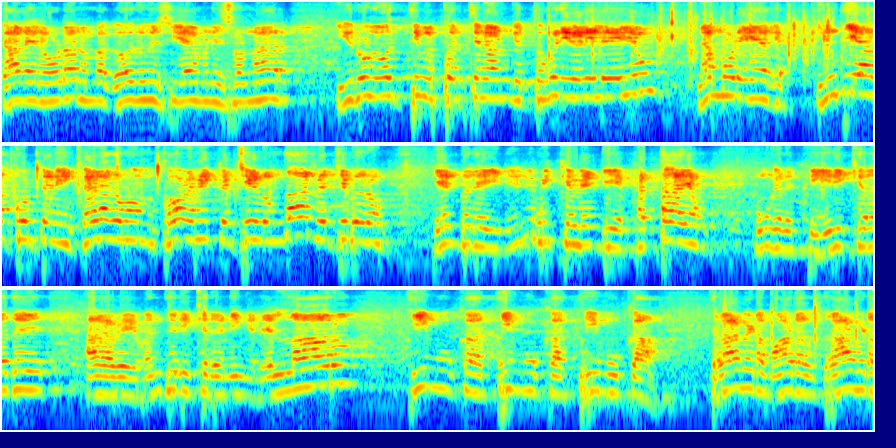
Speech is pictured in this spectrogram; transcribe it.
காலையிலோட நம்ம கௌதம சியாமணி சொன்னார் இருநூற்றி முப்பத்தி நான்கு தொகுதிகளிலேயும் நம்முடைய இந்தியா கூட்டணி கழகமும் தோழமை கட்சிகளும் தான் வெற்றி பெறும் என்பதை நிரூபிக்க வேண்டிய கட்டாயம் உங்களுக்கு இருக்கிறது. ஆகவே வந்திருக்கிற நீங்கள் எல்லாரும் DMK DMK DMK Dravida model Dravida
